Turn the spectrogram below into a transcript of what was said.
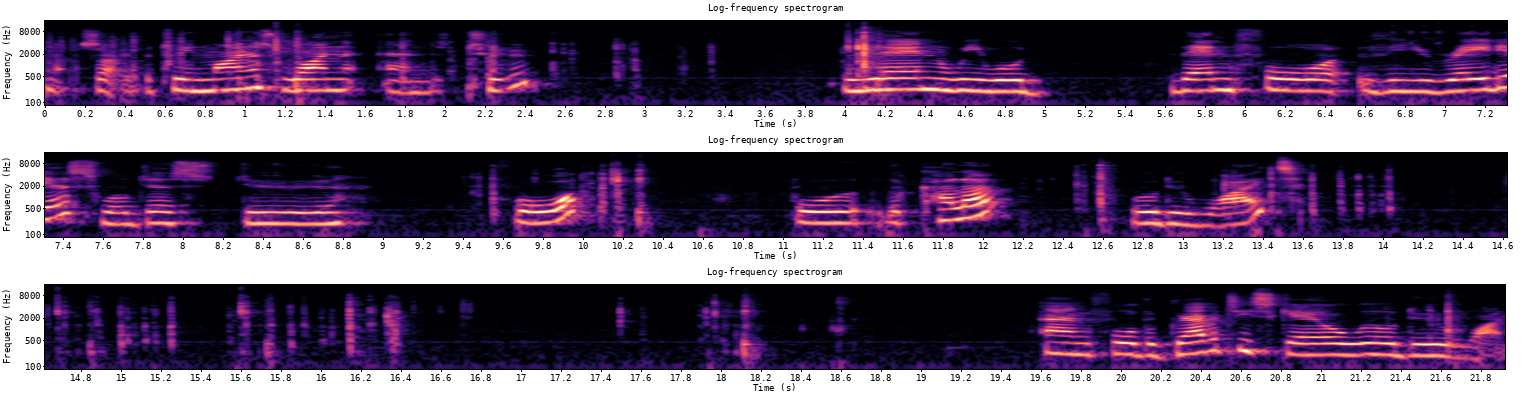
no, sorry, between minus 1 and 2. Then we will, then for the radius, we'll just do 4. For the color, we'll do white. And for the gravity scale, we'll do 1.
